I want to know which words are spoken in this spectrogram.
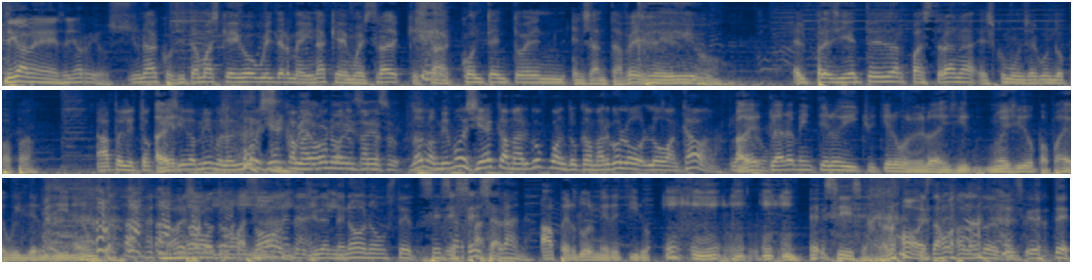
Dígame, señor Ríos. Y una cosita más que dijo Wilder Medina que demuestra que está contento en, en Santa Fe. ¿Qué dijo? El presidente César Pastrana es como un segundo papá. Ah, pues le toca decir lo mismo. Lo mismo decía Sí, Camargo. no cuando dice Camargo- eso. No, lo mismo decía Camargo cuando Camargo lo, lo bancaba. A ver, claramente lo he dicho y quiero volverlo a decir. No he sido papá de Wilder Medina nunca. No, es el No, otro no, Pastrana. no, presidente, no, no, usted, César, César. Pastrana. Ah, perdón, me retiro. Eh, eh, eh, sí, señor, no, estamos hablando del presidente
